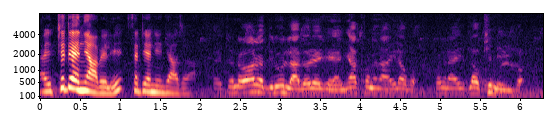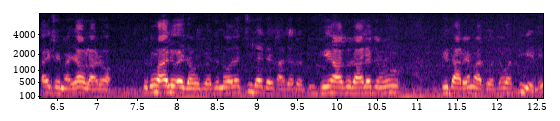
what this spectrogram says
အဲဖြစ်တဲ့ညပဲလေ17ရက်နေ့ညဆိုတာ ကျွန်တော်ကတော့သူတို့လာပြောတဲ့အချိန်ကည9နာရီလောက်ပေါ့9နာရီလောက်ဖြစ်နေပြီပေါ့အဲ့ဒီအချိန်မှာရောက်လာတော့သူတို့ကအဲ့လိုအဲ့ကြောင့်ပြောကျွန်တော်လည်းကြည့်လိုက်တဲ့ခါကျတော့ဒီခေဟာဆိုတာလည်းကျွန်တော်တို့ဒေတာထဲမှာဆိုတော့ကျွန်တော်သိရလေ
